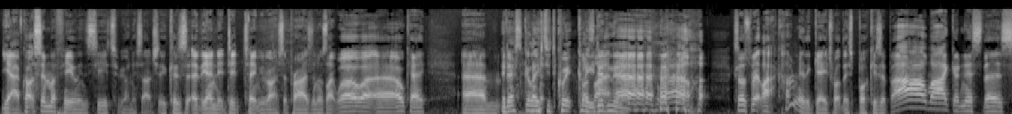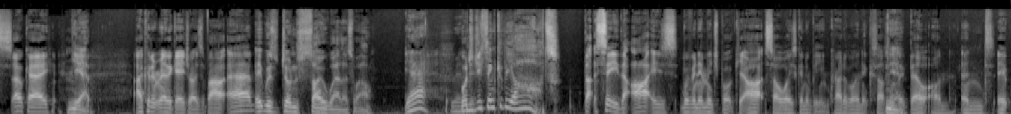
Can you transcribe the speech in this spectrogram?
Yeah, I've got similar feelings to you, to be honest, actually, because at the end it did take me by surprise, and I was like, "Whoa, uh, uh, okay." Um, It escalated quickly, like, didn't it? uh, well, because I was a bit like, I can't really gauge what this book is about. Oh my goodness, this okay. yeah, I couldn't really gauge what it's about. Um, it was done so well as well. yeah. What did you think of the art? That, see, the art is with an image book. Your art's always going to be incredible, and because that's what Yeah. they built on, and it,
